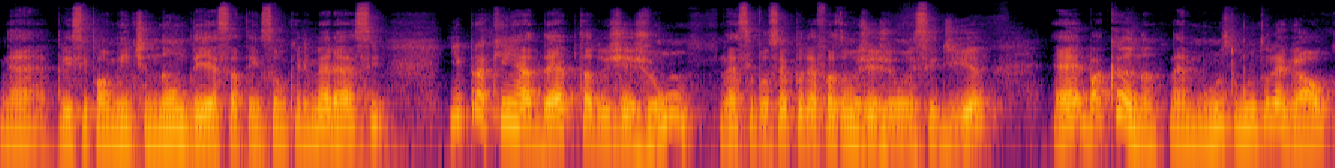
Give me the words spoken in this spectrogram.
né, principalmente não dê essa atenção que ele merece. E para quem é adepta do jejum, né, se você puder fazer um jejum esse dia, é bacana, né, muito, muito legal.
